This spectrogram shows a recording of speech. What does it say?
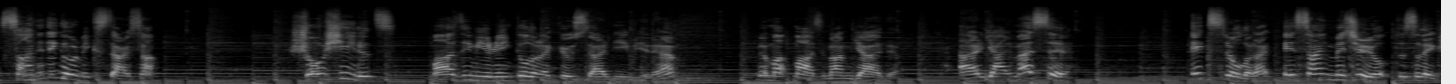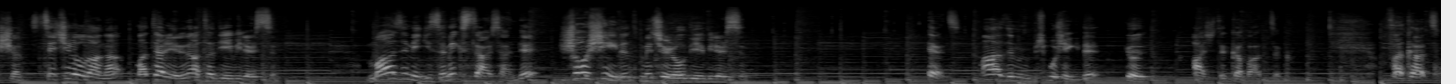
sahnede görmek istersem Show Shaded malzemeyi renkli olarak göster diyebilirim. Ve ma- malzemem geldi. Eğer gelmezse ekstra olarak Assign Material to Selection seçili olana materyalini ata diyebilirsin. Malzeme gizlemek istersen de Show Shaded Material diyebilirsin. Evet, malzememiz bu şekilde açtık kapattık. Fakat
